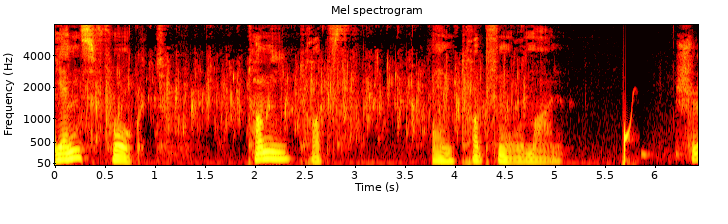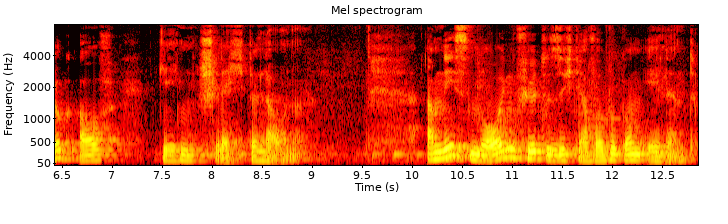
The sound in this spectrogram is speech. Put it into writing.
Jens Vogt Tommy Tropf Ein Tropfenroman Schluck auf gegen schlechte Laune. Am nächsten Morgen fühlte sich der Wobbegong elend.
